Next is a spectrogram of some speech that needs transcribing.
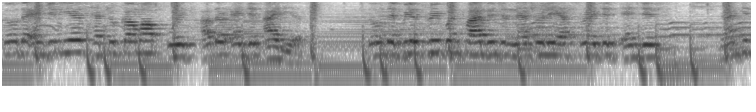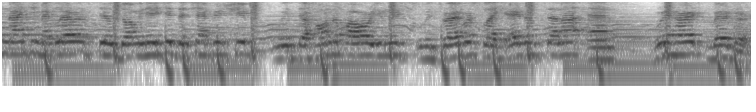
So the engineers had to come up with other engine ideas. So they built 3.5 liter naturally aspirated engines 1990 McLaren still dominated the championship with the Honda power units with drivers like Ayrton Senna and Gerhard Berger.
